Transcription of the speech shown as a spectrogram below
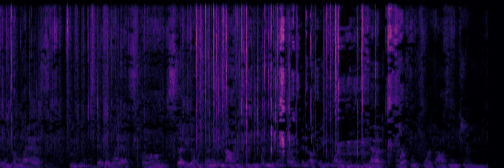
In the last, mhm, in the last, um, study that was done, and obviously we would need an, an updated one, we have roughly four thousand employees.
